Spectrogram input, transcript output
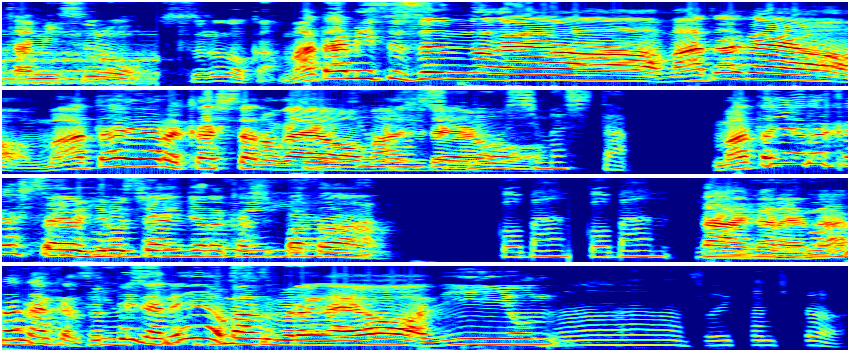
またミスをするのか？またミスすんのかよ？またかよ？またやらかしたのかよ？マジでよしました。またやらかしたよ、ヒロちゃんやらかしパターン。5番、5番。だからよ、7なんかすってんじゃねえよ、まず村がよ。2、4。ああ、そういう感じか。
